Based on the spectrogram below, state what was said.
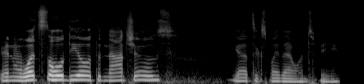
and what's the whole deal with the nachos? You gotta have to explain that one to me.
